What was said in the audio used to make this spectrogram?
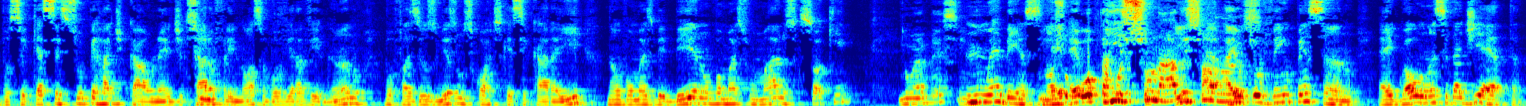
você quer ser super radical, né? De cara eu falei, nossa, eu vou virar vegano, vou fazer os mesmos cortes que esse cara aí, não vou mais beber, não vou mais fumar, só que Não é bem assim. não é bem assim. Nosso é, é- corpo tá isso, condicionado Isso a é, aí é o que eu venho pensando. É igual o lance da dieta.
